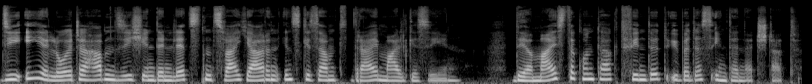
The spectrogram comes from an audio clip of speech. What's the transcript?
Die Eheleute haben sich in den letzten zwei Jahren insgesamt dreimal gesehen. Der meiste Kontakt findet über das Internet statt.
